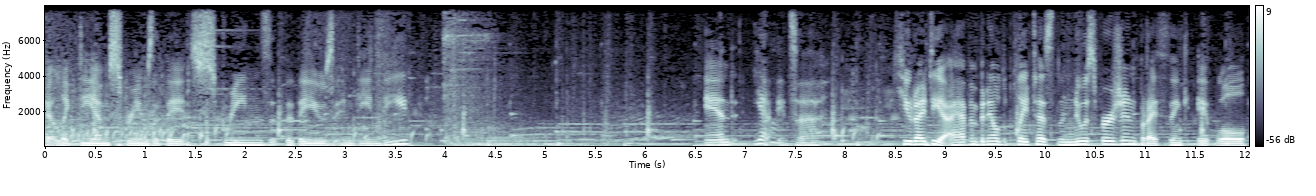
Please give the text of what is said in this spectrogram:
Got, like DM screens that they screens that they use in D and D. And yeah, it's a cute idea. I haven't been able to playtest the newest version, but I think it will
